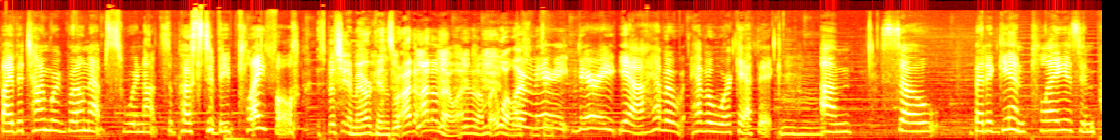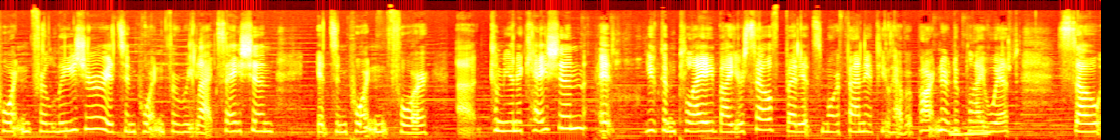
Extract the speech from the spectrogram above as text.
by the time we're grown ups, we're not supposed to be playful. Especially Americans. I, I don't know. I don't know. Well, we're very, very, yeah, have a have a work ethic. Mm-hmm. Um, so, but again, play is important for leisure. It's important for relaxation. It's important for uh, communication. It you can play by yourself, but it's more fun if you have a partner to mm-hmm. play with. So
